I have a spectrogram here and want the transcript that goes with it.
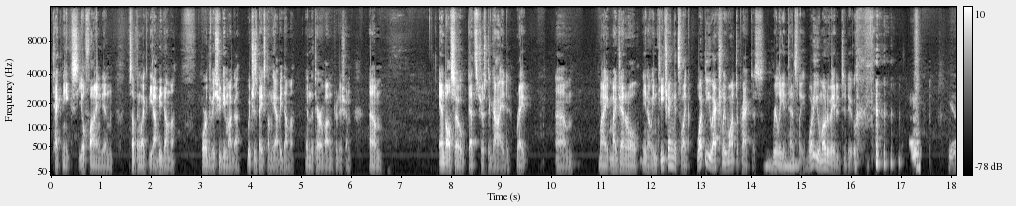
techniques you'll find in something like the Abhidhamma or the Visuddhimagga, which is based on the Abhidhamma in the Theravadan tradition. Um, and also, that's just a guide, right? Um, my my general, you know, in teaching, it's like, what do you actually want to practice really intensely? What are you motivated to do? yeah. yeah.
